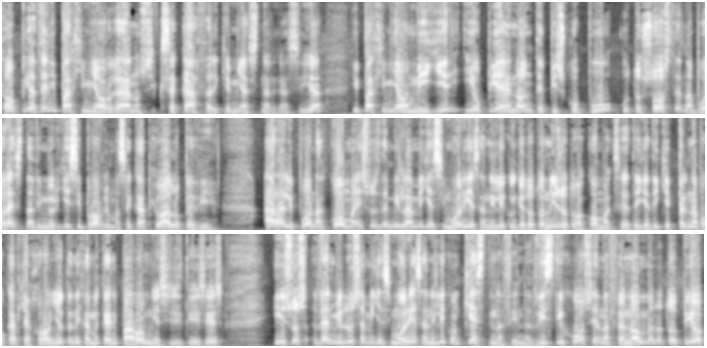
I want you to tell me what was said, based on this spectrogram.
τα οποία δεν υπάρχει μια οργάνωση ξεκάθαρη και μια συνεργασία. Υπάρχει μια ομίγυρη η οποία ενώνεται επί σκοπού, ούτως ώστε να μπορέσει να δημιουργήσει πρόβλημα σε κάποιο άλλο παιδί. Άρα λοιπόν, ακόμα ίσως δεν μιλάμε για συμμορίες ανηλίκων και το τονίζω το ακόμα, ξέρετε, γιατί και πριν από κάποια χρόνια, όταν είχαμε κάνει παρόμοιες συζητήσεις, ίσως δεν μιλούσαμε για συμμορίες ανηλίκων και στην Αθήνα. Δυστυχώς ένα φαινόμενο το οποίο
